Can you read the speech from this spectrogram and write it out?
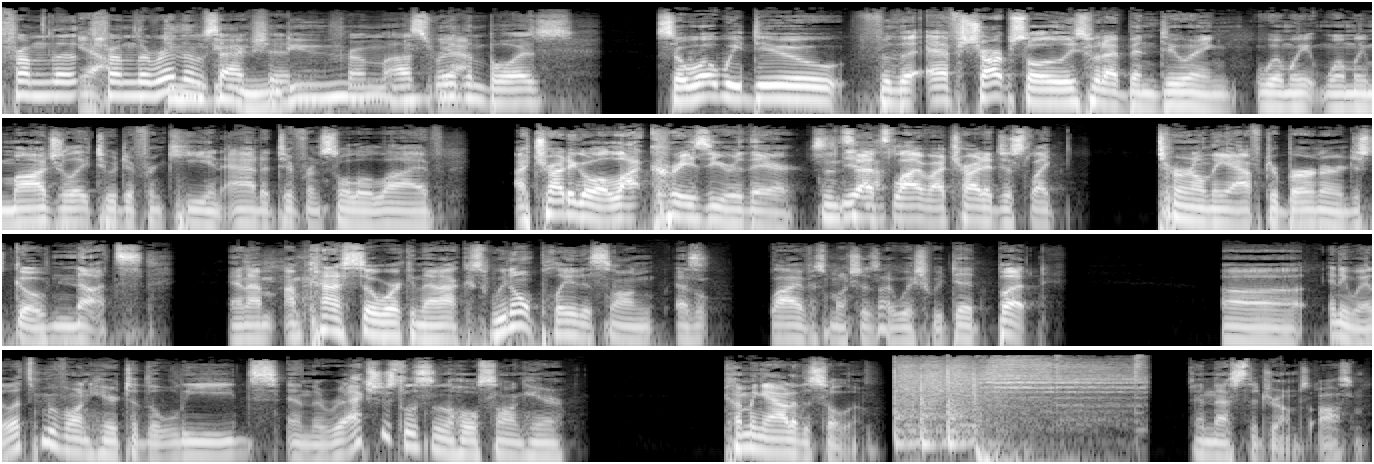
from the Yeah. from the rhythm section from us Yeah. rhythm boys. So what we do for the F sharp solo, at least what I've been doing when we when we modulate to a different key and add a different solo live, I try to go a lot crazier there. Since Yeah. that's live, I try to just like turn on the afterburner and just go nuts. And I'm I'm kind of still working that out because we don't play the song as live as much as I wish we did. But uh, anyway, let's move on here to the leads and the actually just listen to the whole song here, coming out of the solo, and that's the drums. Awesome.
